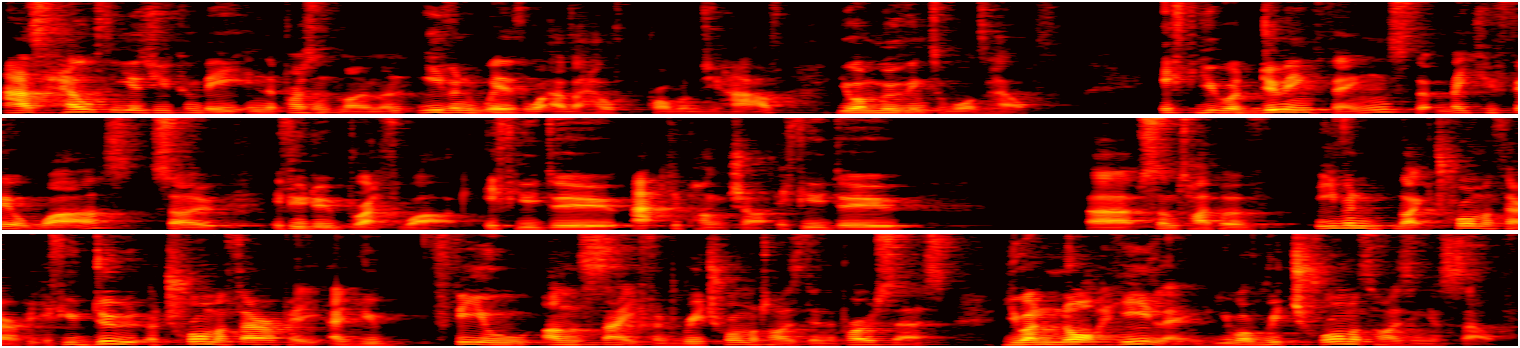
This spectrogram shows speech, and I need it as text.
as healthy as you can be in the present moment, even with whatever health problems you have, you are moving towards health. If you are doing things that make you feel worse, so if you do breath work, if you do acupuncture, if you do uh, some type of even like trauma therapy, if you do a trauma therapy and you feel unsafe and re traumatized in the process, you are not healing, you are re traumatizing yourself.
